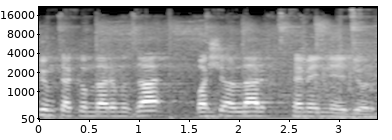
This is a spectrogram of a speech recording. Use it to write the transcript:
Tüm takımlarımıza başarılar temenni ediyorum.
